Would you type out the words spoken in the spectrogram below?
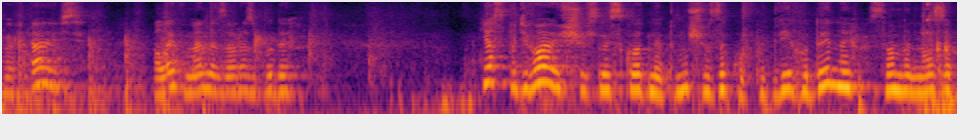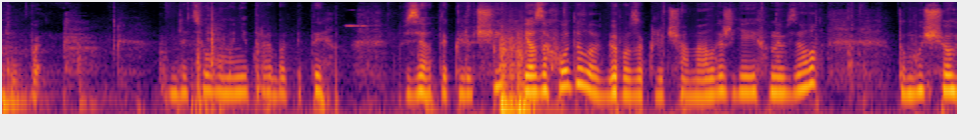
Повертаюсь, але в мене зараз буде. Я сподіваюся, щось нескладне, тому що закупи. Дві години саме на закупи. Для цього мені треба піти взяти ключі. Я заходила в бюро за ключами, але ж я їх не взяла, тому що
